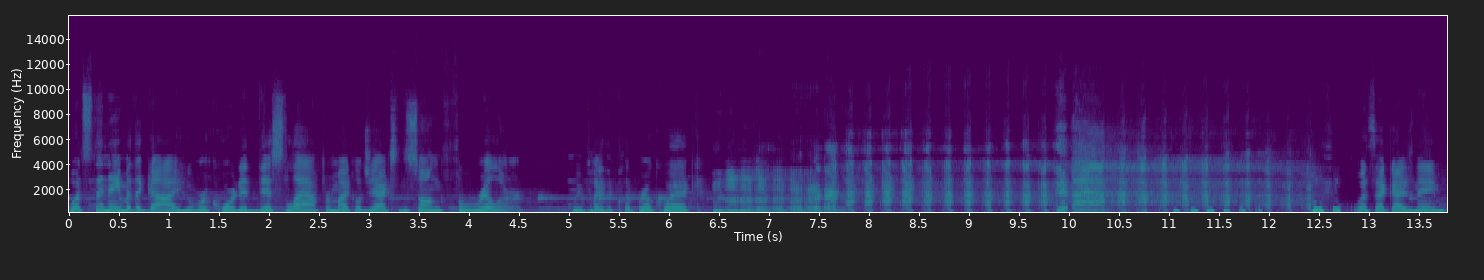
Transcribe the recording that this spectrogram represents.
What's the name of the guy who recorded this laugh for Michael Jackson's song Thriller? Let me play the clip real quick. What's that guy's name?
